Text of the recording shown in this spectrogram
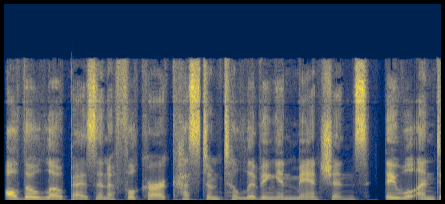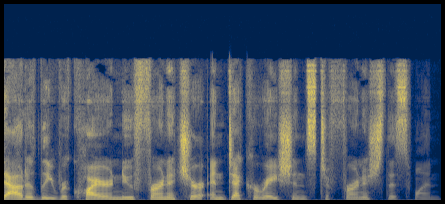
Although Lopez and Affleck are accustomed to living in mansions, they will undoubtedly require new furniture and decorations to furnish this one.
